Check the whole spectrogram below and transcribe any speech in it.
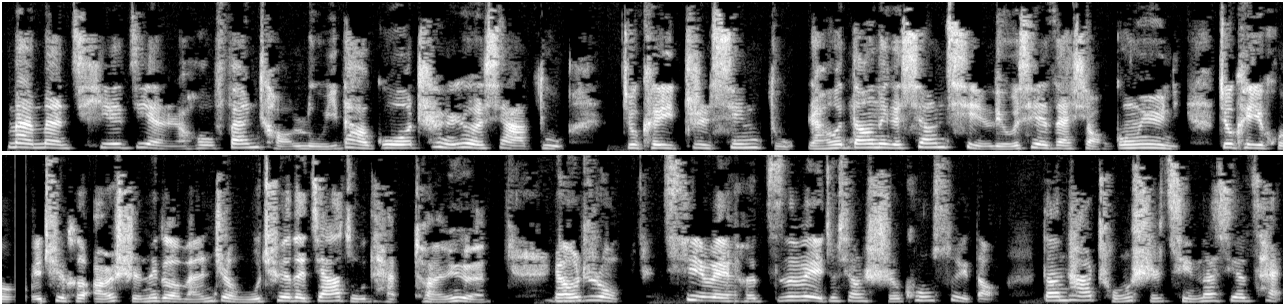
慢慢切件，然后翻炒卤一大锅，趁热下肚。就可以治心堵，然后当那个香气流泻在小公寓里，就可以回回去和儿时那个完整无缺的家族团团圆。然后这种气味和滋味就像时空隧道，当他重拾起那些菜，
